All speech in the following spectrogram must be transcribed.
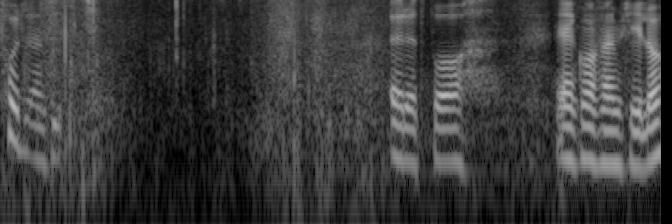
For en fisk. Ørret på 1,5 kilo.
